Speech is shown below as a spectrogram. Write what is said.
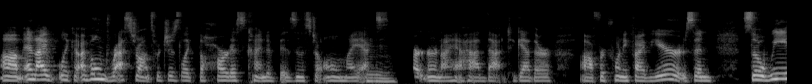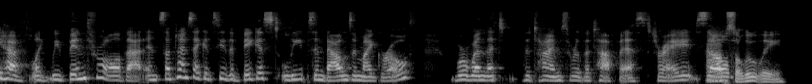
um, and I've like I've owned restaurants, which is like the hardest kind of business to own. My ex partner and I had that together uh, for 25 years, and so we have like we've been through all of that. And sometimes I could see the biggest leaps and bounds in my growth were when the the times were the toughest, right? So absolutely.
